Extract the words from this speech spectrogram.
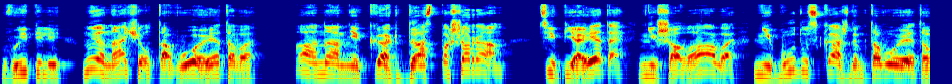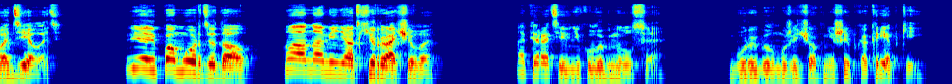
Выпили, ну я начал того, этого. А она мне как даст по шарам. Тип я это, не шалава, не буду с каждым того этого делать. Я ей по морде дал, а она меня отхерачила. Оперативник улыбнулся. Бурый был мужичок не шибко крепкий.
